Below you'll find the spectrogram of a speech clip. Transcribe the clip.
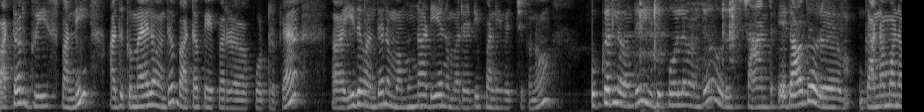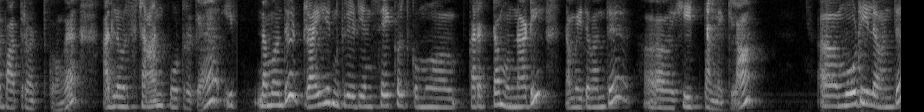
பட்டர் க்ரீஸ் பண்ணி அதுக்கு மேலே வந்து பட்டர் பேப்பர் போட்டிருக்கேன். இது வந்து நம்ம முன்னாடியே நம்ம ரெடி பண்ணி வச்சுக்கணும். குக்கரில் வந்து இது போல் வந்து ஒரு ஸ்டாண்ட் ஏதாவது ஒரு கனமான பாத்திரம் எடுத்துக்கோங்க. அதில் ஒரு ஸ்டாண்ட் போட்டிருக்கேன். இப் நம்ம வந்து ட்ரை இன்க்ரீடியன்ட் சேர்க்குறதுக்கு மு கரெக்டாக முன்னாடி நம்ம இதை வந்து ஹீட் பண்ணிக்கலாம். மூடியில் வந்து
